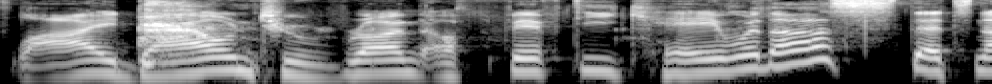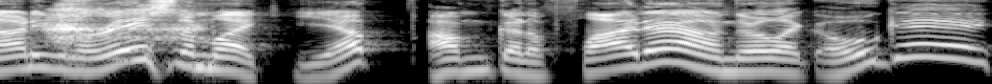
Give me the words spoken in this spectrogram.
fly down to run a 50K with us? That's not even a race. And I'm like, yep, I'm going to fly down. They're like, okay.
